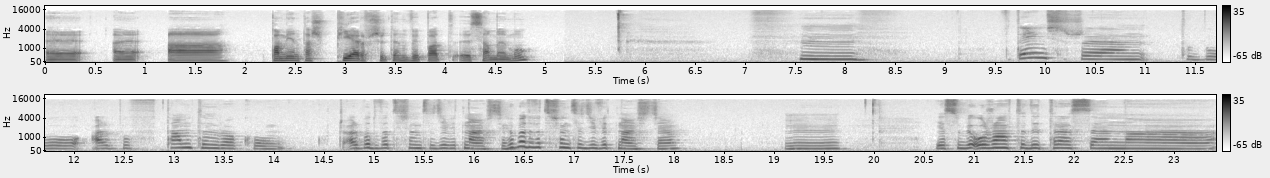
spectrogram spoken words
E, e, a pamiętasz pierwszy ten wypad e, samemu? Hmm. Wydaje mi się, że to było albo w tamtym roku, albo 2019, chyba 2019. Hmm. Ja sobie ułożyłam wtedy trasę na,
